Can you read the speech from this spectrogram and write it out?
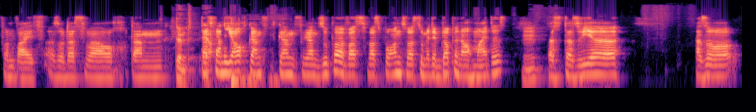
von Weiß. Also das war auch dann, Stimmt. das ja. fand ich auch ganz, ganz, ganz super, was, was bei uns, was du mit dem Doppeln auch meintest, Hm. dass, dass wir also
